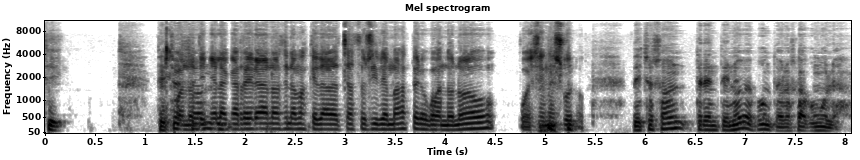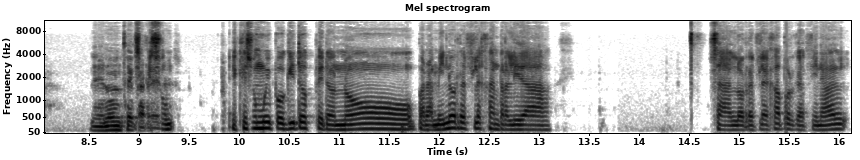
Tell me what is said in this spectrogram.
Sí. De hecho, Cuando son, tiene la carrera no hace nada más que dar hachazos y demás, pero cuando no, pues en el suelo. de hecho, son 39 puntos los que acumula en 11 Es que, carreras. son, es que son muy poquitos, pero no, para mí no refleja en realidad, o sea, lo refleja porque al final,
